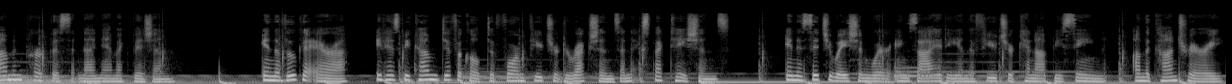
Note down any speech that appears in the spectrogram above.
Common purpose and dynamic vision. In the VUCA era, it has become difficult to form future directions and expectations. In a situation where anxiety in the future cannot be seen, on the contrary,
